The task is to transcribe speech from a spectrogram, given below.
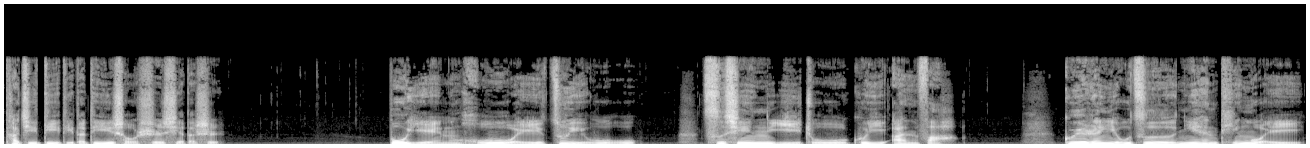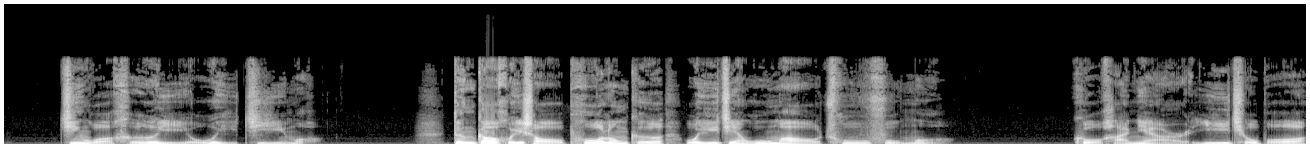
他记弟弟的第一首诗写的是：“不饮胡为醉物物，此心已逐归安发。归人犹自念庭尾，今我何以慰寂寞？登高回首坡陇阁，唯见乌帽出覆没。”苦寒念尔衣裘薄，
